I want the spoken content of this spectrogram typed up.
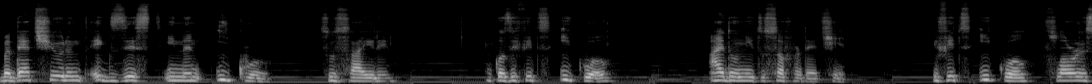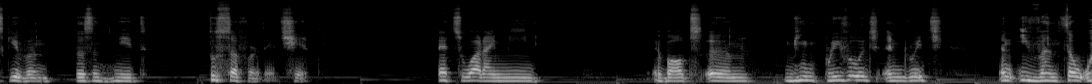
but that shouldn't exist in an equal society. Because if it's equal, I don't need to suffer that shit. If it's equal, Florence Given doesn't need to suffer that shit. That's what I mean about um, being privileged and rich. And even though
